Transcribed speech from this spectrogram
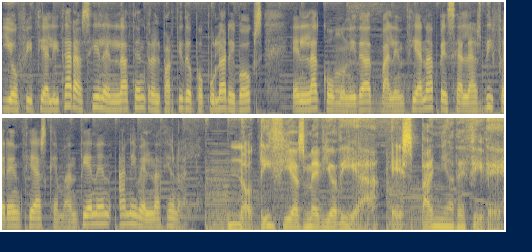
y oficializar así el enlace entre el Partido Popular y Vox en la comunidad valenciana, pese a las diferencias que mantienen a nivel nacional. Noticias Mediodía. España decide.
